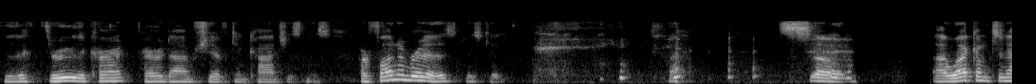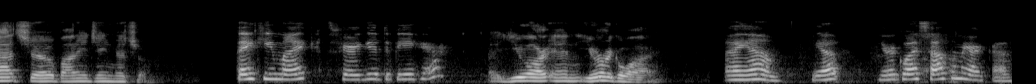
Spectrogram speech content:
through the, through the current paradigm shift in consciousness. Her phone number is, just kidding. so, uh, welcome to Tonight's Show, Bonnie Jean Mitchell. Thank you, Mike. It's very good to be here. Uh, you are in Uruguay. I am. Yep. Uruguay, South America.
